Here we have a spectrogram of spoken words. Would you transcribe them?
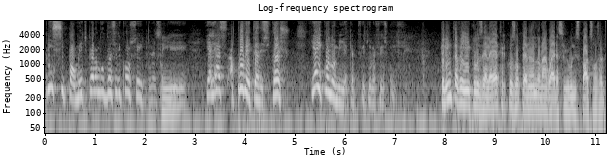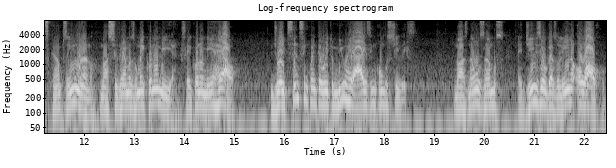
principalmente pela mudança de conceito. Né? Porque- E, aliás, aproveitando esse gancho, e a economia que a prefeitura fez com isso? 30 veículos elétricos operando na Guarda Civil Municipal de São José dos Campos em um ano. Nós tivemos uma economia, essa economia é real, de 858 mil reais em combustíveis. Nós não usamos é, diesel, gasolina ou álcool.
